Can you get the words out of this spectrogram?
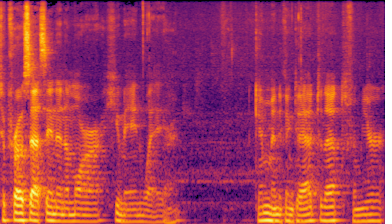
to processing in a more humane way. Right. Kim, anything to add to that from your?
